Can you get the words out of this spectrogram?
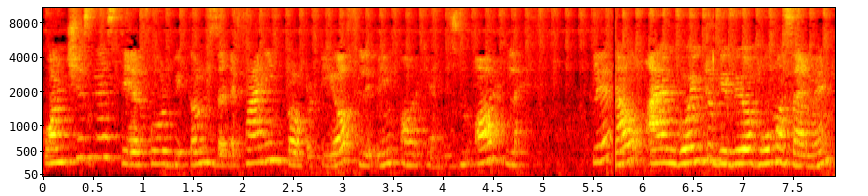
consciousness therefore becomes the defining property of living organism or life. Clear? Now I am going to give you a home assignment.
